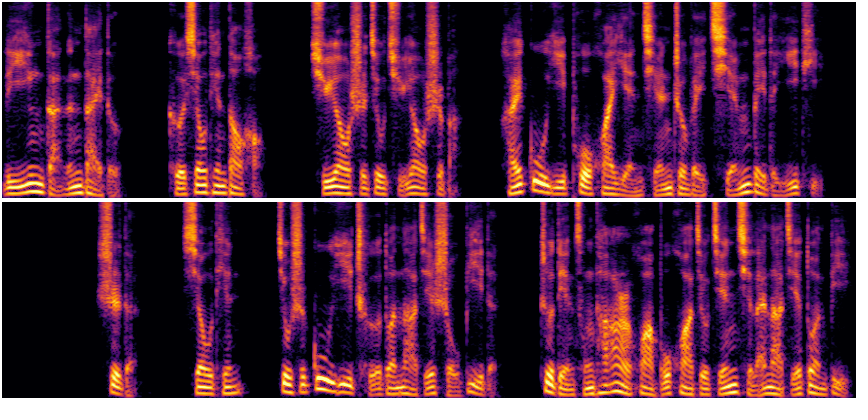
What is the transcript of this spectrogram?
理应感恩戴德。可萧天倒好，取钥匙就取钥匙吧，还故意破坏眼前这位前辈的遗体。是的，萧天就是故意扯断那截手臂的。这点从他二话不话就捡起来那截断臂，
